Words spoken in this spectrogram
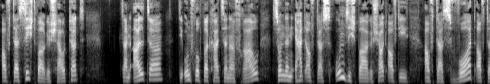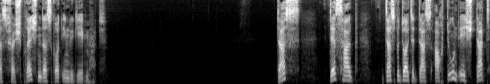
auf das Sichtbare geschaut hat, sein Alter, die Unfruchtbarkeit seiner Frau, sondern er hat auf das Unsichtbare geschaut, auf, die, auf das Wort, auf das Versprechen, das Gott ihm gegeben hat. Das, deshalb, das bedeutet, dass auch du und ich, statt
